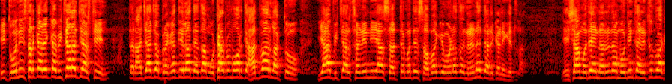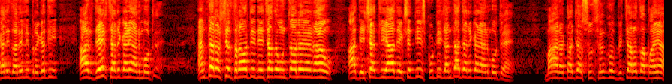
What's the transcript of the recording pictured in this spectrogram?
ही दोन्ही सरकार एका विचाराची असतील तर राज्याच्या प्रगतीला त्याचा मोठ्या प्रमाणावरती हातभार लागतो या विचारसरणीने या संस्थेमध्ये सहभागी होण्याचा निर्णय त्या ठिकाणी घेतला. देशामध्ये नरेंद्र मोदींच्या नेतृत्वाखाली झालेली प्रगती आज देश त्या ठिकाणी अनुभवत आहे आंतरराष्ट्रीय स्तरावरती देशाचं उंचावलेलं नाव आज देशातली आज एकशे तीस कोटी जनता त्या ठिकाणी अनुभवते आहे. महाराष्ट्राच्या सुसंस्कृत विचाराचा पाया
